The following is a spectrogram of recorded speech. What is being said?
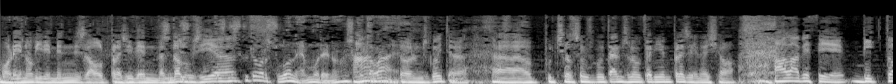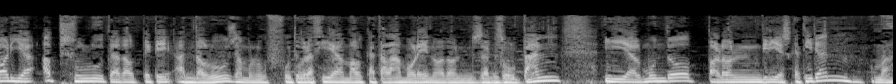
Moreno, evidentment, és el president d'Andalusia. És nascut a Barcelona, eh, Moreno? És Ah, català, eh? doncs, goita, uh, potser els seus votants no ho tenien present, això. A l'ABC, victòria absoluta del PP andalús, amb una fotografia amb el català Moreno, doncs, exultant. I el Mundo, per on diries que tiren? Home,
